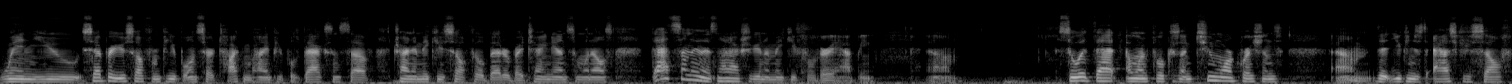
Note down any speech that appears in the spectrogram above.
When you separate yourself from people and start talking behind people's backs and stuff trying to make yourself feel better by tearing down someone else that's something that's not actually going to make you feel very happy. Um, so with that i want to focus on two more questions um, that you can just ask yourself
